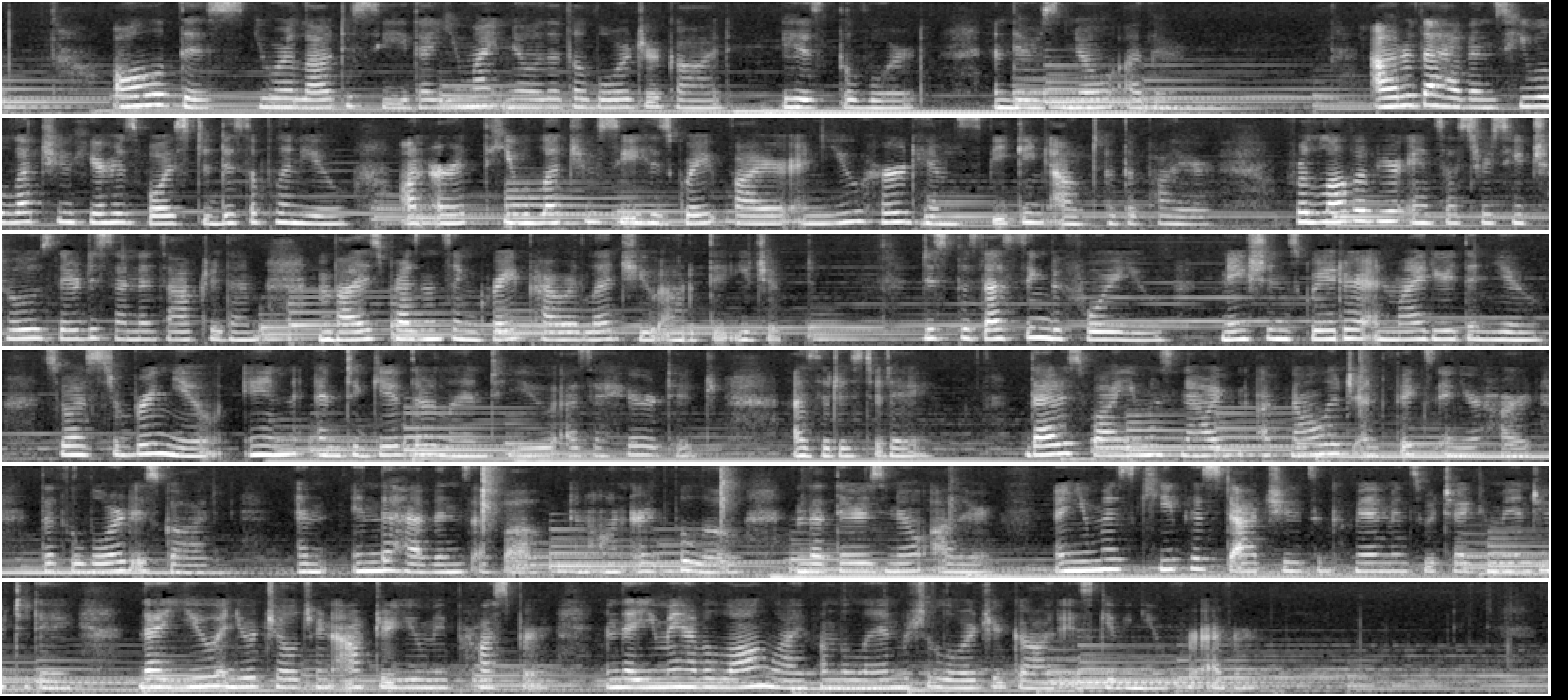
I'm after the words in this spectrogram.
All of this you are allowed to see that you might know that the Lord your God is the Lord, and there is no other. Out of the heavens he will let you hear his voice to discipline you. On earth he will let you see his great fire, and you heard him speaking out of the fire. For love of your ancestors, he chose their descendants after them, and by his presence and great power led you out of the Egypt, dispossessing before you nations greater and mightier than you, so as to bring you in and to give their land to you as a heritage, as it is today. That is why you must now acknowledge and fix in your heart that the Lord is God, and in the heavens above and on earth below, and that there is no other and you must keep his statutes and commandments which I command you today, that you and your children after you may prosper, and that you may have a long life on the land which the Lord your God is giving you forever.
